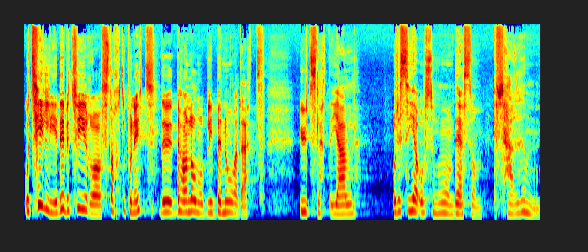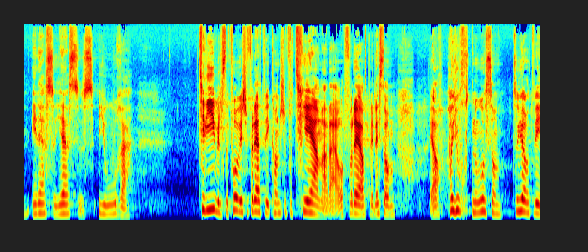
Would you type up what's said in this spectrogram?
Å tilgi det betyr å starte på nytt. Det, det handler om å bli benådet, utslette gjeld. Og det sier også noe om det som er kjernen i det som Jesus gjorde Tilgivelse får vi ikke fordi vi kanskje fortjener det, og fordi vi liksom ja, har gjort noe som som gjør at vi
